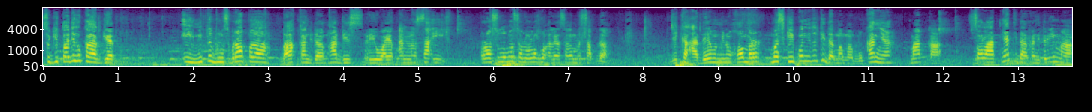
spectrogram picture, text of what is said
segitu aja lu kaget. Ini tuh belum seberapa. Bahkan di dalam hadis riwayat An-Nasai, Rasulullah Shallallahu Alaihi Wasallam bersabda, jika ada yang meminum homer, meskipun itu tidak memabukkannya, maka sholatnya tidak akan diterima.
